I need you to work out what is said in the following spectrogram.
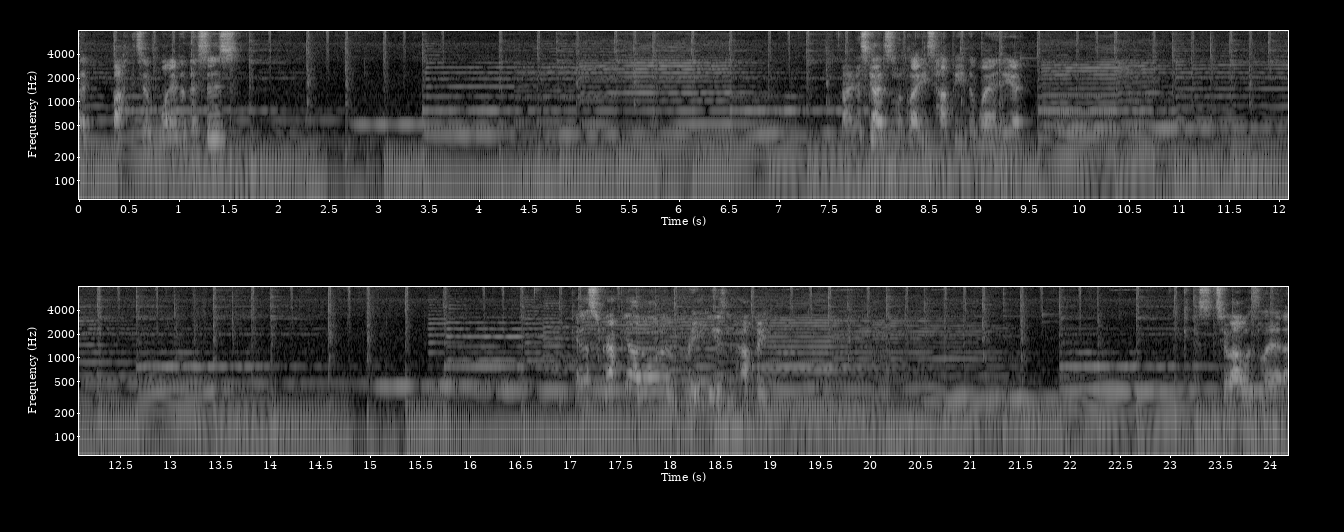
Head back to whatever this is. Right, this guy doesn't look like he's happy that we're here. Okay, the scrapyard owner really isn't happy. Okay, so two hours later.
